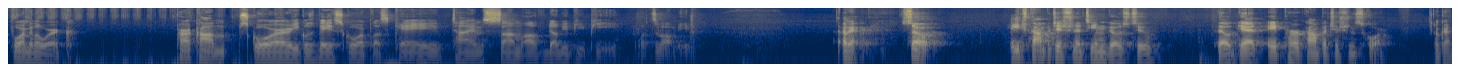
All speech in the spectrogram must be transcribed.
formula work? Per comp score equals base score plus K times sum of WPP. What's it all mean? Okay, so each competition a team goes to, they'll get a per competition score. Okay.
